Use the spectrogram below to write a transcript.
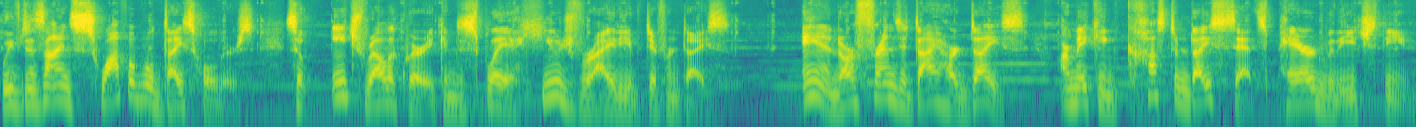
We've designed swappable dice holders so each reliquary can display a huge variety of different dice. And our friends at Die Hard Dice are making custom dice sets paired with each theme.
